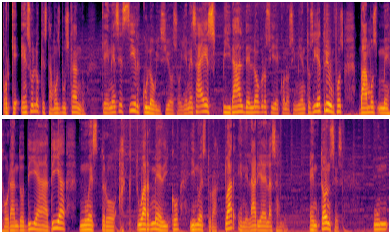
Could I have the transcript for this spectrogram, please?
porque eso es lo que estamos buscando, que en ese círculo vicioso y en esa espiral de logros y de conocimientos y de triunfos vamos mejorando día a día nuestro actuar médico y nuestro actuar en el área de la salud. Entonces, un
